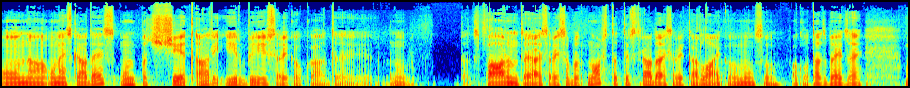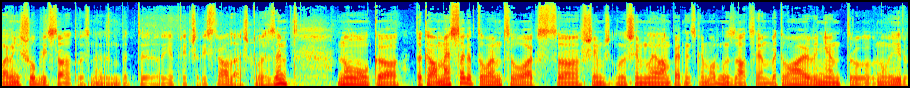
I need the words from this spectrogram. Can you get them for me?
un, uh, un SKDS, un pat šķiet arī ir bijis arī kaut kāda, nu, pārunu tajā, es arī saprotu, Norstat ir strādājis arī kādu laiku mūsu fakultātes beidzēja. Vai viņi šobrīd strādā, to es nezinu, bet ir iepriekš arī strādājuši, to es zinu. Nu, ka, mēs sagatavojam cilvēkus šīm, šīm lielām pētnieciskajām organizācijām, bet vai viņiem tur nu, ir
